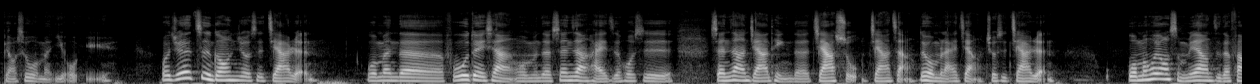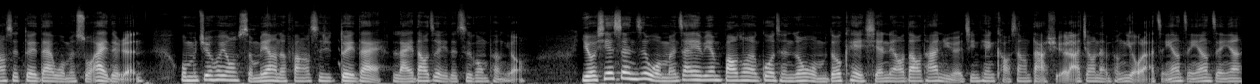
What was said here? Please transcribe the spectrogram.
表示我们有余。我觉得志工就是家人，我们的服务对象，我们的生障孩子或是生障家庭的家属、家长，对我们来讲就是家人。我们会用什么样子的方式对待我们所爱的人，我们就会用什么样的方式去对待来到这里的志工朋友。有些甚至我们在一边包装的过程中，我们都可以闲聊到他女儿今天考上大学啦，交男朋友啦，怎样怎样怎样，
